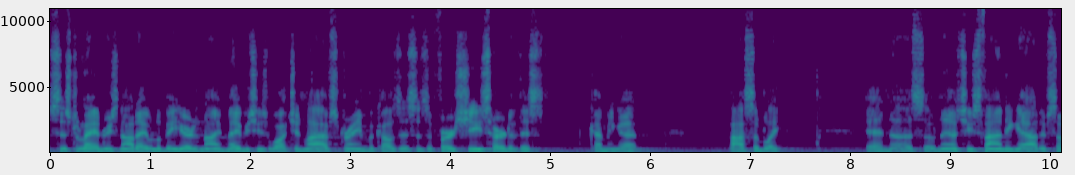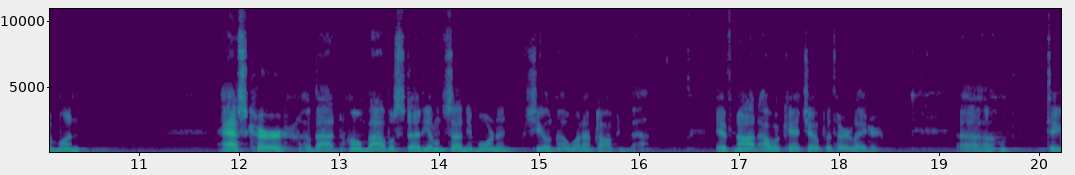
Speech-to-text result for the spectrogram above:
Sister Landry's not able to be here tonight. Maybe she's watching live stream because this is the first she's heard of this coming up possibly. And uh, so now she's finding out if someone asks her about home Bible study on Sunday morning, she'll know what I'm talking about. If not, I will catch up with her later uh, to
